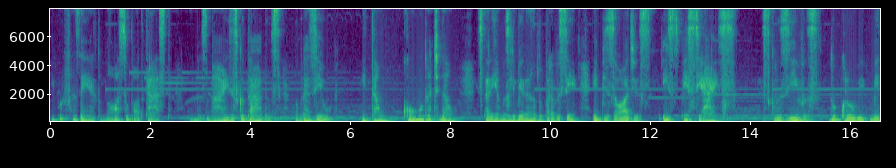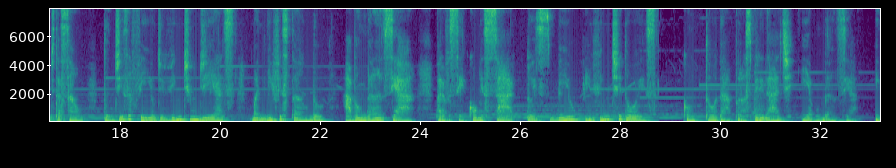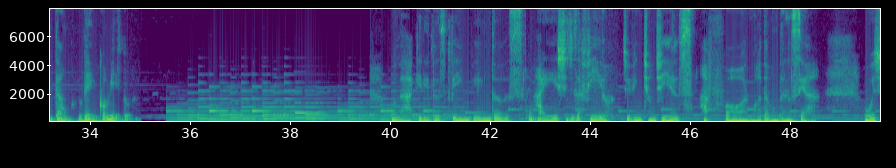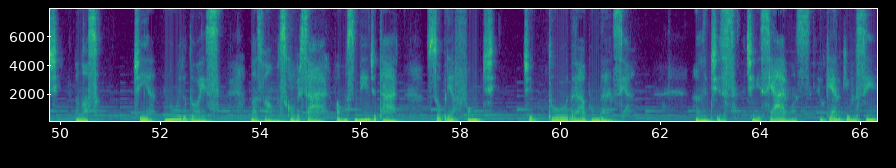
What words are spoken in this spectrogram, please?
e por fazer do nosso podcast um dos mais escutados no Brasil então, como gratidão, estaremos liberando para você episódios especiais, exclusivos do Clube Meditação do Desafio de 21 Dias Manifestando Abundância para você começar 2022 com toda a prosperidade e abundância. Então, vem comigo! Olá, queridos, bem-vindos a este desafio de 21 dias, a Fórmula da Abundância. Hoje, no nosso dia número 2, nós vamos conversar, vamos meditar sobre a fonte de toda a abundância. Antes de iniciarmos, eu quero que você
